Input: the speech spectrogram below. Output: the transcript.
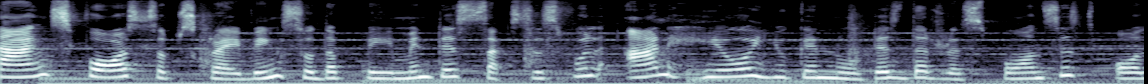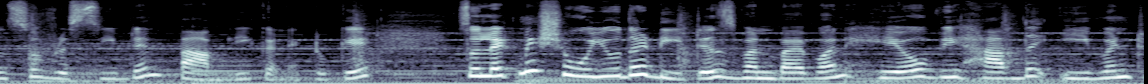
Thanks for subscribing. So the payment is successful and here you can notice the response is also received in Pabbly Connect. Okay. So let me show you the details one by one. Here we have the event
